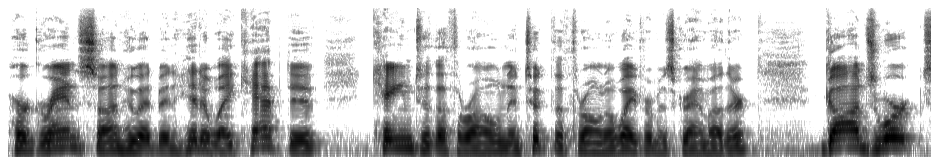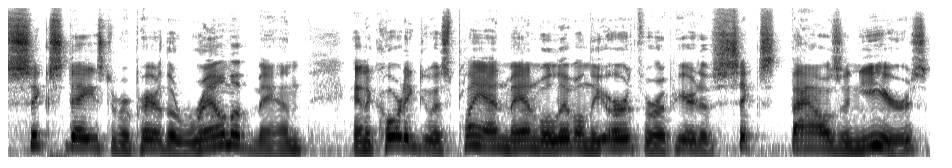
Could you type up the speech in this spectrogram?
her grandson, who had been hid away captive, came to the throne and took the throne away from his grandmother. God's work six days to prepare the realm of man, and according to his plan, man will live on the earth for a period of 6,000 years.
